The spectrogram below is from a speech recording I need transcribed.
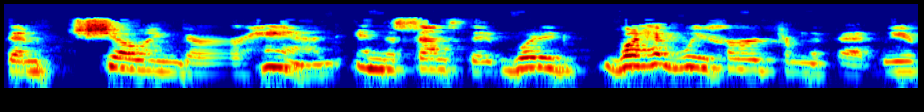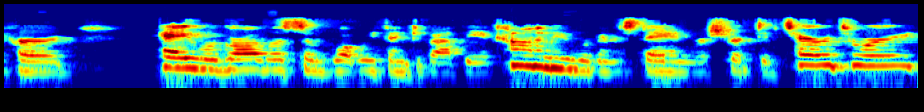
them showing their hand in the sense that what did what have we heard from the Fed? We have heard hey, regardless of what we think about the economy, we're going to stay in restrictive territory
